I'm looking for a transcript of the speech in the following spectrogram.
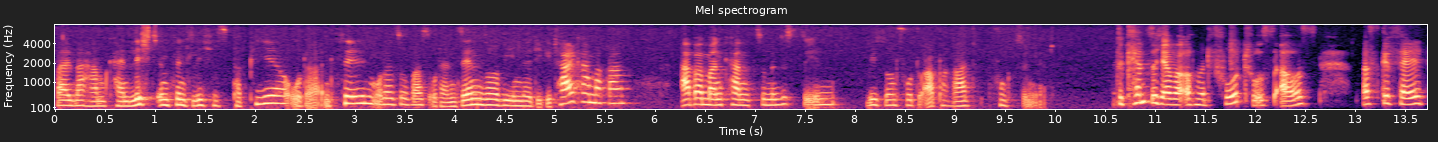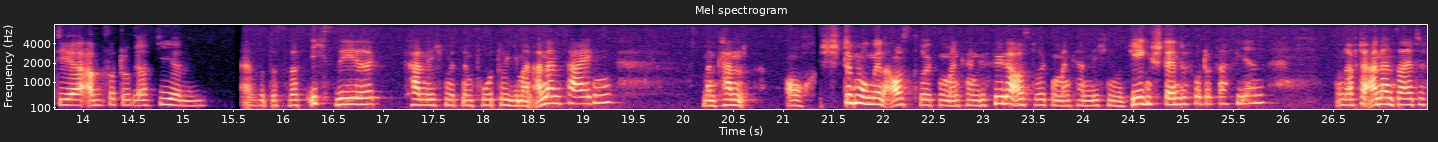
weil wir haben kein lichtempfindliches Papier oder ein Film oder sowas oder ein Sensor wie in der Digitalkamera, aber man kann zumindest sehen, wie so ein Fotoapparat funktioniert. Du kennst dich aber auch mit Fotos aus. Was gefällt dir am Fotografieren? Also das, was ich sehe, kann ich mit einem Foto jemand anderen zeigen. Man kann auch Stimmungen ausdrücken, man kann Gefühle ausdrücken, man kann nicht nur Gegenstände fotografieren. Und auf der anderen Seite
